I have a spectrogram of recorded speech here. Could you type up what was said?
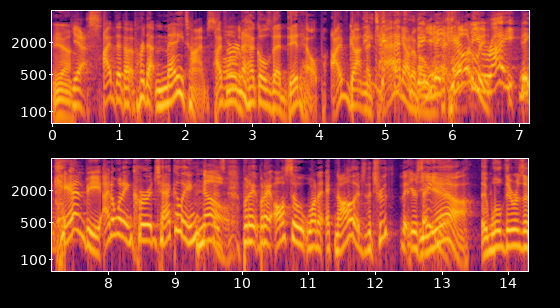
Yeah. yes. I've, I've heard that many times. I've heard heckles that did help. I've gotten a tag That's out the of thing. a They Yeah, can totally. be right. They can be. I don't want to encourage heckling. No. because- but I, but I also want to acknowledge the truth that you're saying. Yeah. It- Well, there was a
